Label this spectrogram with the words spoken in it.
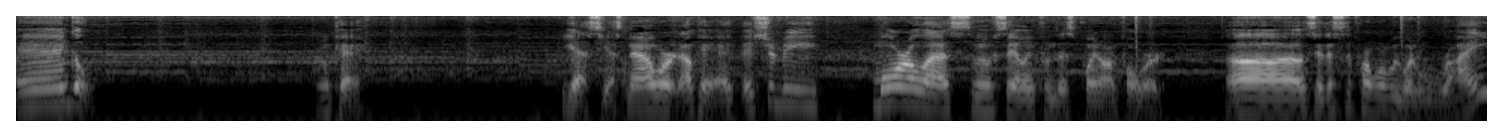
and go. Okay. Yes, yes. Now we're okay. It should be more or less smooth sailing from this point on forward. Uh, let's see. This is the part where we went right.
